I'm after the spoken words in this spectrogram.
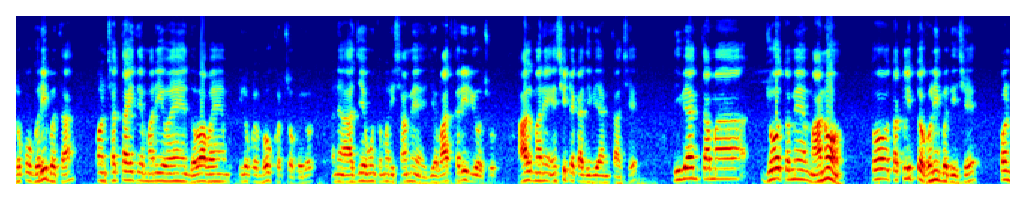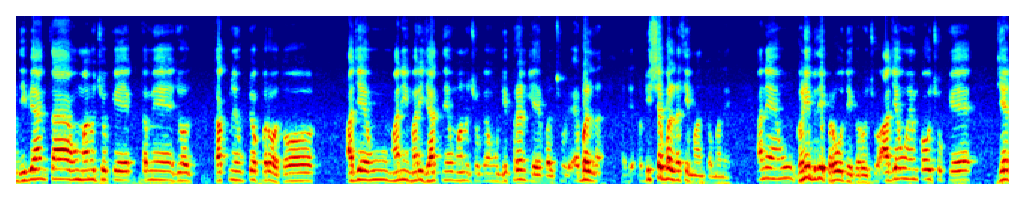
લોકો ગરીબ હતા. પણ છતાંય તે મારી વહે, દવા વહે, એ લોકોએ બહુ ખર્ચો કર્યો. અને આજે હું તમારી સામે જે વાત કરી રહ્યો છું, હાલ મારે એંસી ટકા દિવ્યાંગતા છે. દિવ્યાંગતામાં જો તમે માનો, તો તકલીફ તો ઘણી બધી છે. પણ દિવ્યાંગતા હું માનું છું કે એક તમે જો તકનો ઉપયોગ કરો, તો આજે હું માની, મારી જાતને એવું માનું છું કે હું ડિફરન્ટલી એબલ છું એબલ ડિસેબલ નથી માનતો મને. અને હું ઘણી બધી પ્રવૃત્તિ કરું છું. આજે હું એમ કહું છું કે જે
